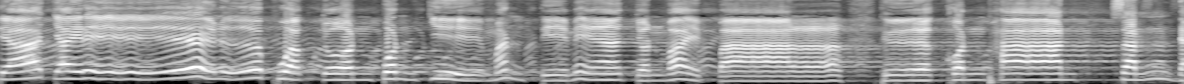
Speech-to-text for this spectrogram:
สียใจเด้หรือพวกโจรปล้นจี้มันตีแม่จนไหวปานถือคนพานสันด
